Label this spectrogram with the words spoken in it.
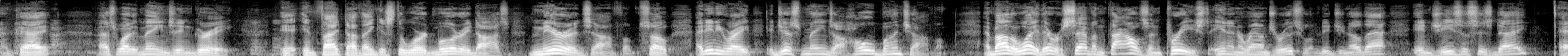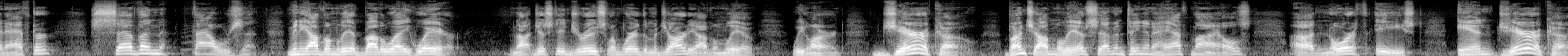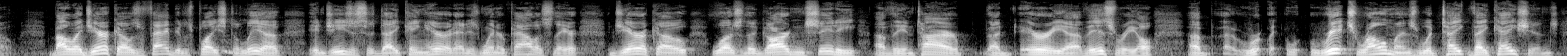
Okay? That's what it means in Greek. In fact, I think it's the word muridas, myriads of them. So, at any rate, it just means a whole bunch of them. And by the way, there were 7,000 priests in and around Jerusalem. Did you know that? In Jesus' day and after? 7,000. Many of them lived, by the way, where? Not just in Jerusalem, where the majority of them live, we learned. Jericho. Bunch of them lived 17 and a half miles uh, northeast in Jericho. By the way, Jericho was a fabulous place to live in Jesus' day. King Herod had his winter palace there. Jericho was the garden city of the entire uh, area of Israel. Uh, rich Romans would take vacations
